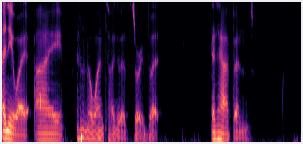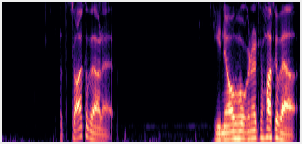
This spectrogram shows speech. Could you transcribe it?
anyway, I I don't know why I'm telling you that story, but it happened. Let's talk about it. You know what we're going to talk about?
